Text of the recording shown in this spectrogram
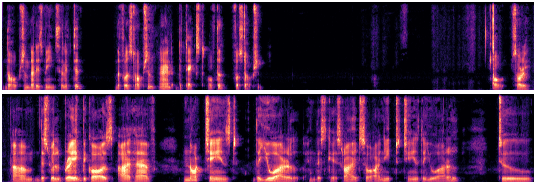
the option that is being selected, the first option, and the text of the first option. Oh, sorry. Um, this will break because I have not changed the URL in this case, right? So I need to change the URL to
